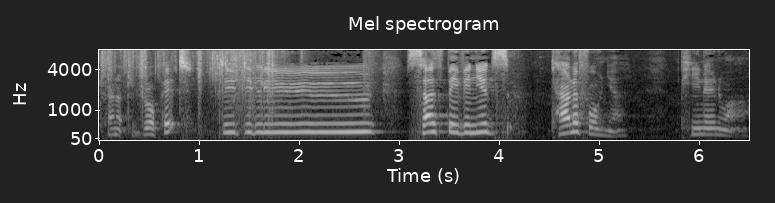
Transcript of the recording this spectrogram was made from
Try not to drop it. Doo-doo-doo. South Bay Vineyards, California, Pinot Noir.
